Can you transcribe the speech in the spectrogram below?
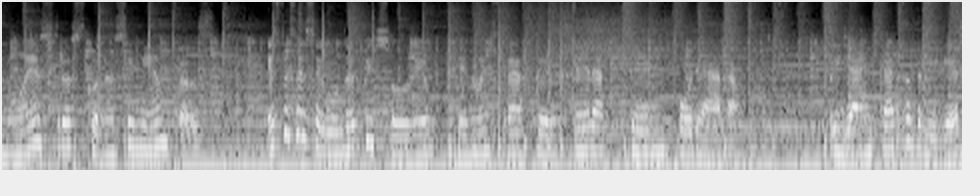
nuestros conocimientos. Este es el segundo episodio de nuestra tercera temporada. Brillanca Rodríguez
